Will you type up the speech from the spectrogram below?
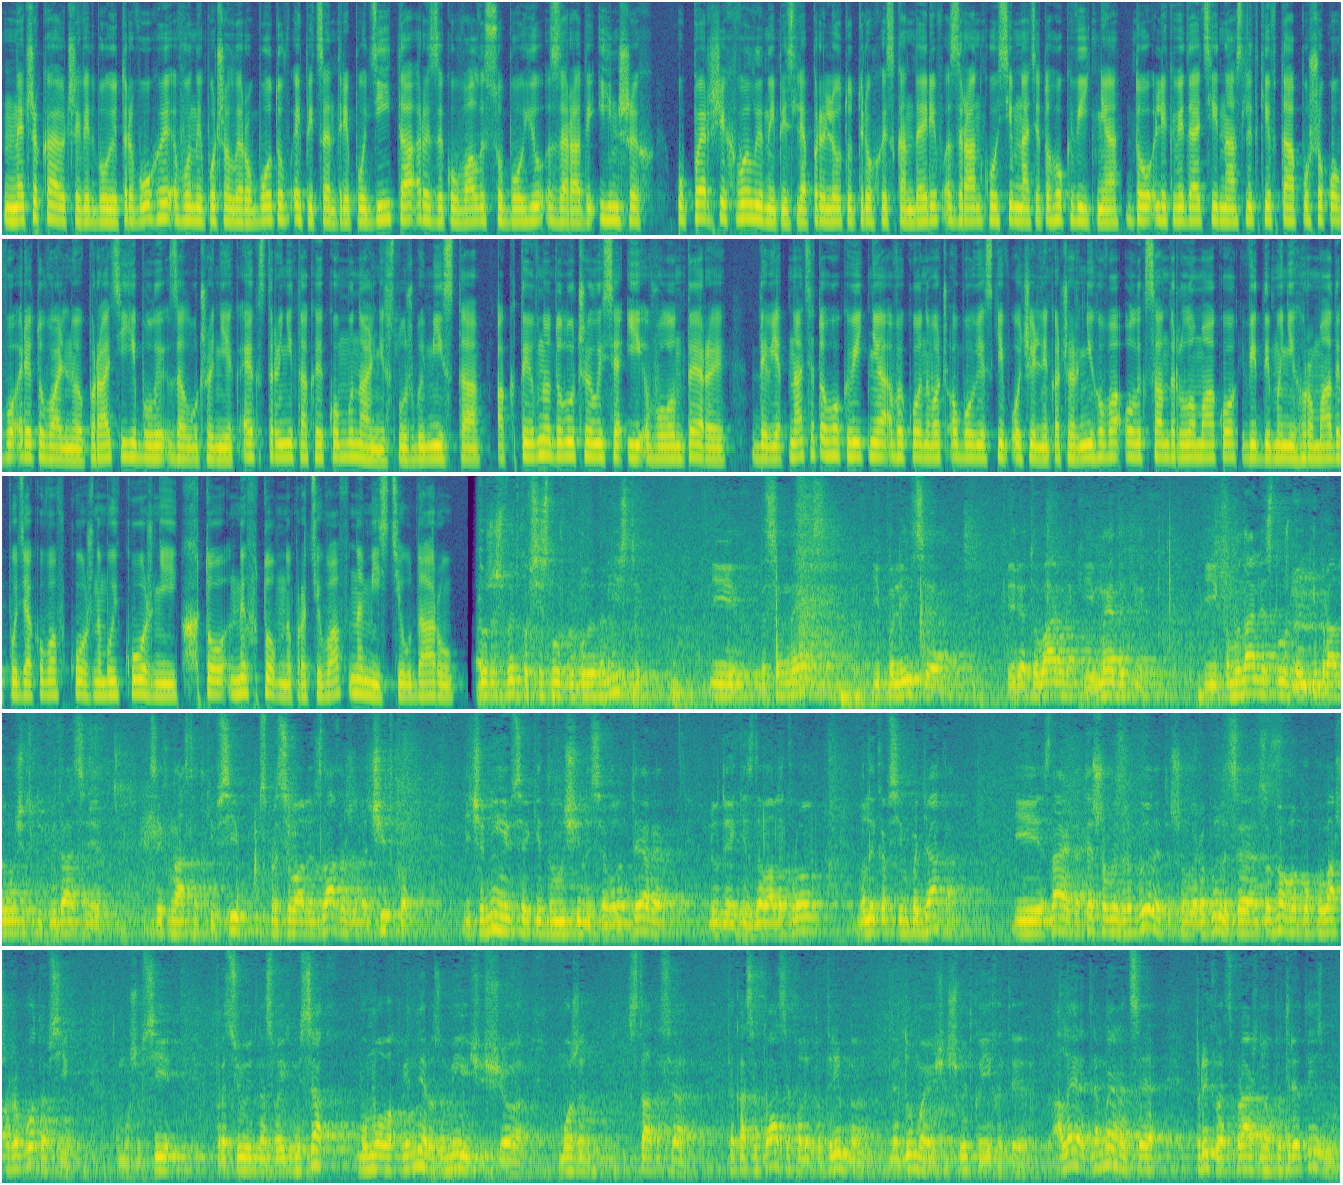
Не чекаючи відбою тривоги, вони почали роботу в епіцентрі подій та ризикували собою заради інших. У перші хвилини після прильоту трьох іскандерів зранку 17 квітня до ліквідації наслідків та пошуково-рятувальної операції були залучені як екстрені, так і комунальні служби міста. Активно долучилися і волонтери. 19 квітня виконувач обов'язків очільника Чернігова Олександр Ломако від імені громади подякував кожному й кожній, хто невтомно працював на місці удару. Дуже швидко всі служби були на місці. І ДСНС, і поліція, і рятувальники, і медики, і комунальні служби, які брали участь в ліквідації цих наслідків. Всі спрацювали злагоджено, чітко. І чернігівці, які долучилися, волонтери, люди, які здавали кров. Велика всім подяка. І знаєте, те, що ви зробили, те, що ви робили, це з одного боку ваша робота всіх, тому що всі працюють на своїх місцях в умовах війни, розуміючи, що може статися така ситуація, коли потрібно, не думаючи, швидко їхати. Але для мене це приклад справжнього патріотизму,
